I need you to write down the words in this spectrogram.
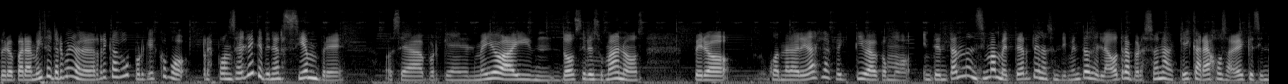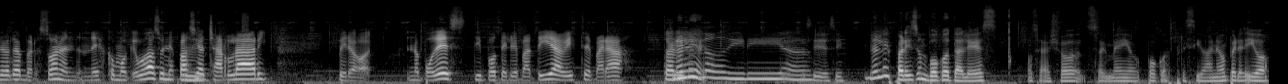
pero para mí este término le recagó porque es como responsabilidad hay que tener siempre. O sea, porque en el medio hay dos seres humanos. Pero cuando le agregas la afectiva, como intentando encima meterte en los sentimientos de la otra persona, ¿qué carajo sabés que siente la otra persona? ¿Entendés? Como que vos das un espacio Mm. a charlar, y- pero no podés, tipo telepatía, ¿viste? Pará. Tal No vez le- lo diría. Sí, sí. ¿No les parece un poco tal vez, o sea, yo soy medio poco expresiva, ¿no? Pero digo,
